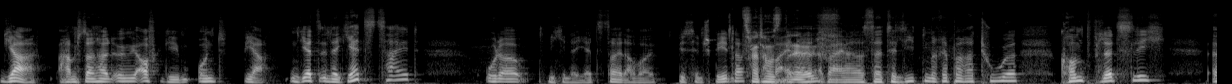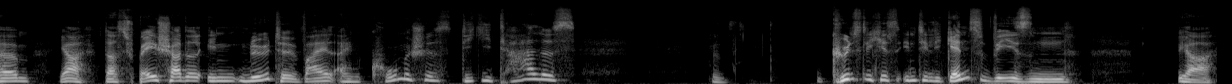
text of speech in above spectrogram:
ja, haben es dann halt irgendwie aufgegeben. Und ja, und jetzt in der Jetztzeit oder nicht in der Jetztzeit, aber ein bisschen später, 2011. Bei, einer, bei einer Satellitenreparatur kommt plötzlich ähm, ja, das Space Shuttle in Nöte, weil ein komisches digitales künstliches Intelligenzwesen ja,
